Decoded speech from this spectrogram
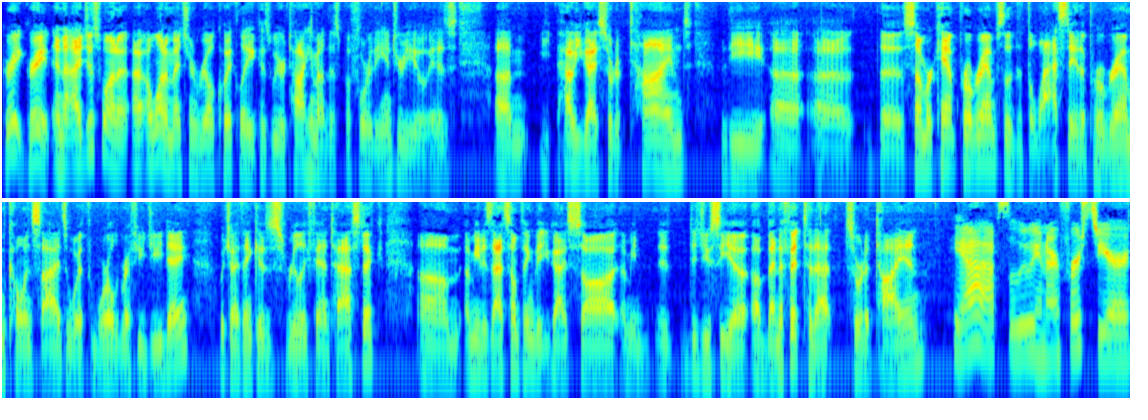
Great, great. And I just want to I want to mention real quickly because we were talking about this before the interview is um, how you guys sort of timed the uh, uh, the summer camp program so that the last day of the program coincides with World Refugee Day, which I think is really fantastic. Um, I mean, is that something that you guys saw? I mean, it, did you see a, a benefit to that sort of tie-in? Yeah, absolutely. In our first year,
